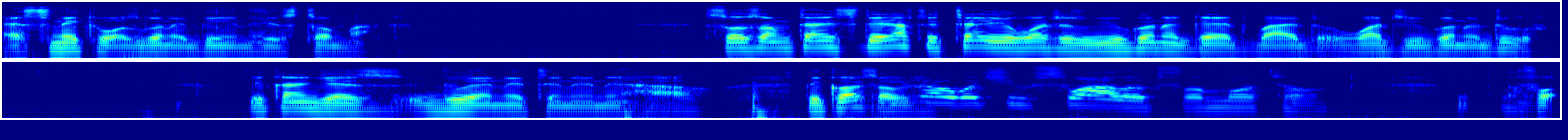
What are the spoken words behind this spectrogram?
a snake was going to be in his stomach. So sometimes they have to tell you what is you're going to get by what you're going to do. You can't just do anything anyhow. Because you of, know what you swallowed for moto. for,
